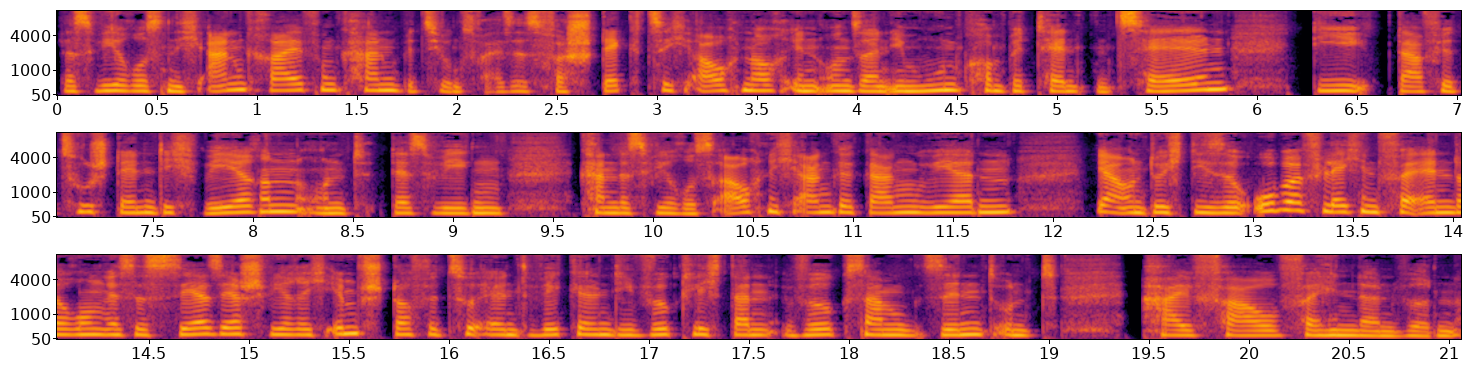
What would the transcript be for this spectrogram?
das Virus nicht angreifen kann, beziehungsweise es versteckt sich auch noch in unseren immunkompetenten Zellen, die dafür zuständig wären und deswegen kann das Virus auch nicht angegangen werden. Ja, und durch diese Oberflächenveränderung ist es sehr, sehr schwierig, Impfstoffe zu entwickeln, die wirklich dann wirksam sind und HIV verhindern würden.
